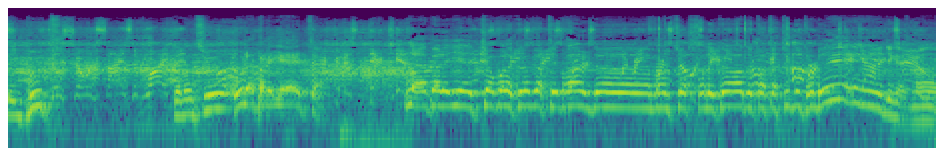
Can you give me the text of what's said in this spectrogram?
Big boot de Mansour. Oh la balayette La balayette qui envoie la colonne vertébrale de Mansour sur les cordes. Tentative de tomber. Et dégagement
